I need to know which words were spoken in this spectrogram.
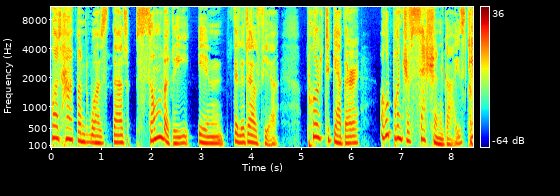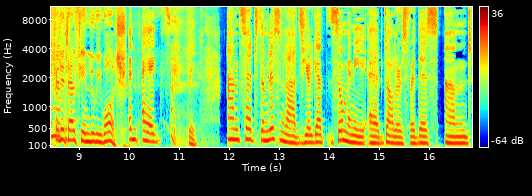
What happened was that somebody in Philadelphia pulled together a whole bunch of session guys. A Philadelphian Louis Walsh. And, exactly. And said to them, listen, lads, you'll get so many uh, dollars for this and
